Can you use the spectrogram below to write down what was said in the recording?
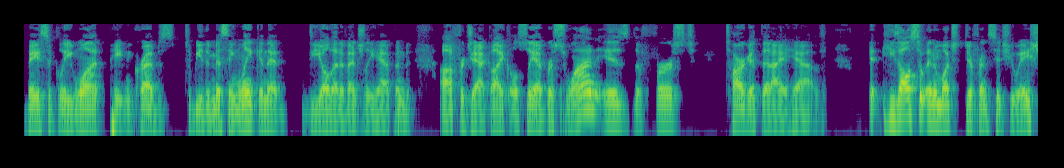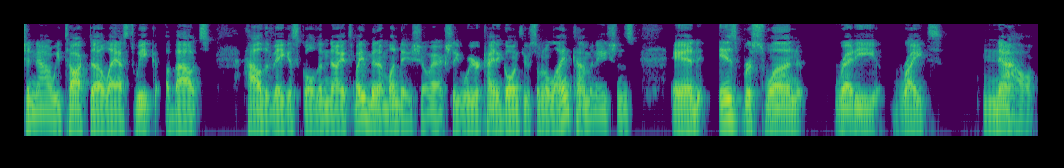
basically want Peyton Krebs to be the missing link in that deal that eventually happened uh, for Jack Eichel. So yeah, Brisson is the first target that I have. It, he's also in a much different situation now. We talked uh, last week about how the Vegas Golden Knights might have been a Monday show actually, where you're kind of going through some of the line combinations. And is Brisson ready right now?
